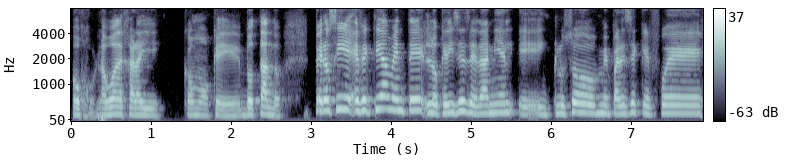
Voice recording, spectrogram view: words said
Ojo, la voy a dejar ahí como que votando. Pero sí, efectivamente, lo que dices de Daniel, eh, incluso me parece que fue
